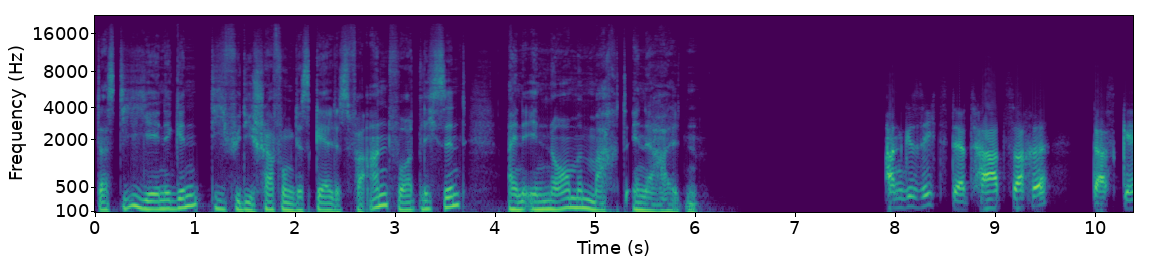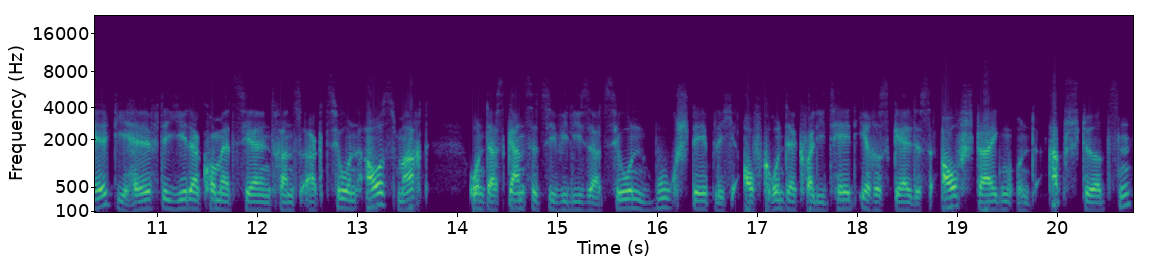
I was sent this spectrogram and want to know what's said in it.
dass diejenigen, die für die Schaffung des Geldes verantwortlich sind, eine enorme Macht innehalten. Angesichts der Tatsache, dass Geld die Hälfte jeder kommerziellen Transaktion ausmacht und dass ganze Zivilisationen buchstäblich aufgrund der Qualität ihres Geldes aufsteigen und abstürzen,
